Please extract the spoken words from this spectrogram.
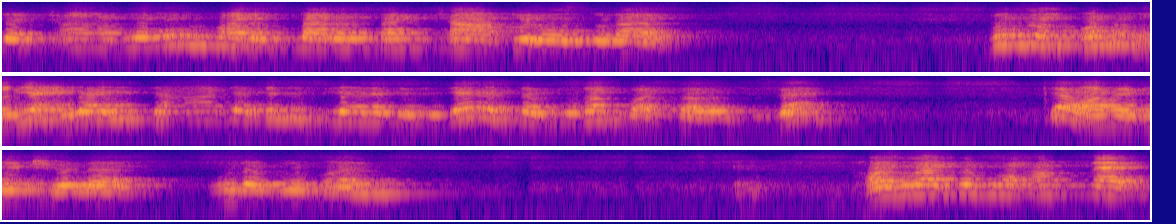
Peygamberimize tabi olmadıklarından kafir oldular. Bugün onun Yahya'yı saadetini ziyaret edeceğiz de buradan başlayalım size. Devam edeyim şöyle, burada durmayın. Hazreti Muhammed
